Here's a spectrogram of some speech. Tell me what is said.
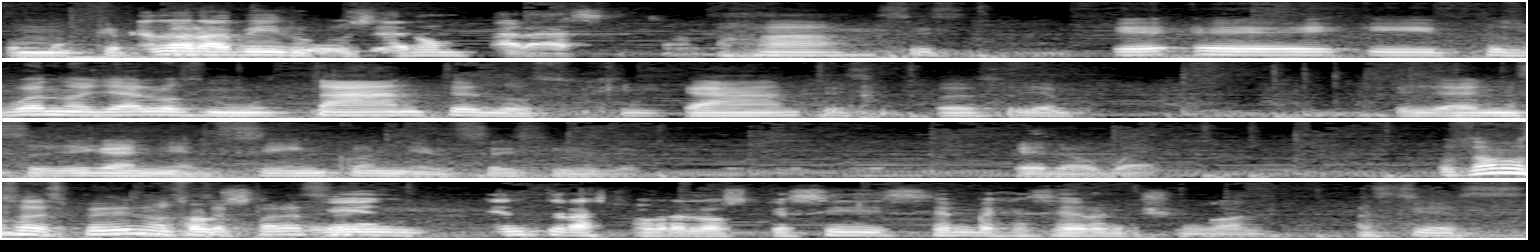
como que. no era virus, era un parásito. Ajá, sí. Eh, eh, y pues bueno, ya los mutantes, los gigantes y todo eso ya, ya no se llega ni el 5 ni el 6. Pero bueno. Pues vamos a despedirnos, ¿te parece? entra sobre los que sí se envejecieron chingón. Así es.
